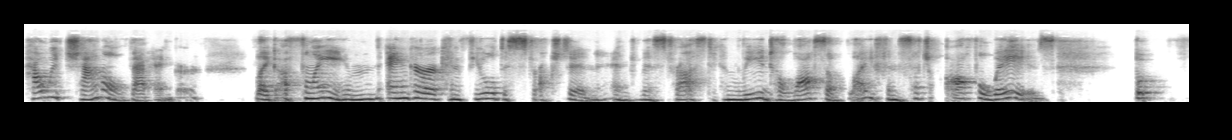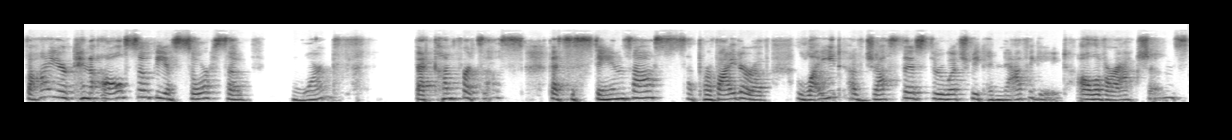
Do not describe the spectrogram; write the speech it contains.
how we channel that anger. Like a flame, anger can fuel destruction and mistrust. It can lead to loss of life in such awful ways. But fire can also be a source of warmth that comforts us, that sustains us, a provider of light, of justice through which we can navigate all of our actions,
